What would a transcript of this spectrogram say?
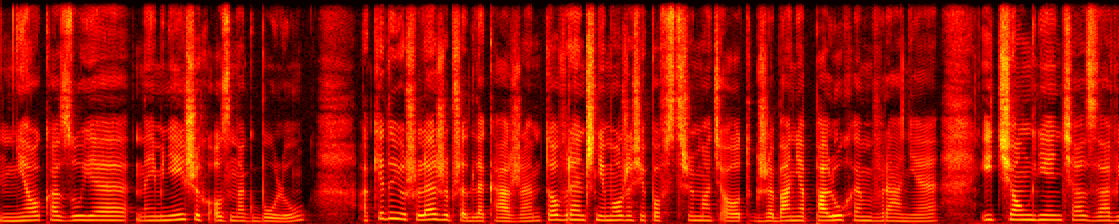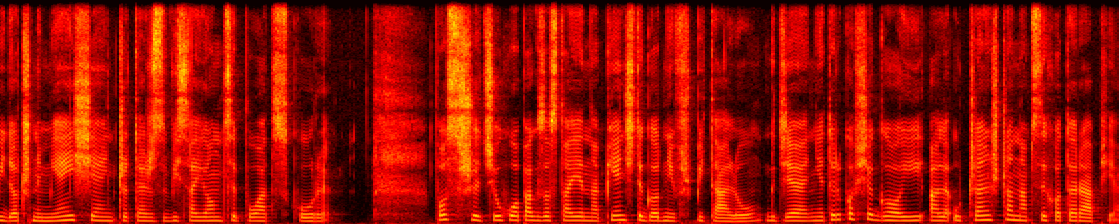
nie okazuje najmniejszych oznak bólu, a kiedy już leży przed lekarzem, to wręcz nie może się powstrzymać od grzebania paluchem w ranie i ciągnięcia za widoczny mięsień czy też zwisający płat skóry. Po zszyciu chłopak zostaje na 5 tygodni w szpitalu, gdzie nie tylko się goi, ale uczęszcza na psychoterapię.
